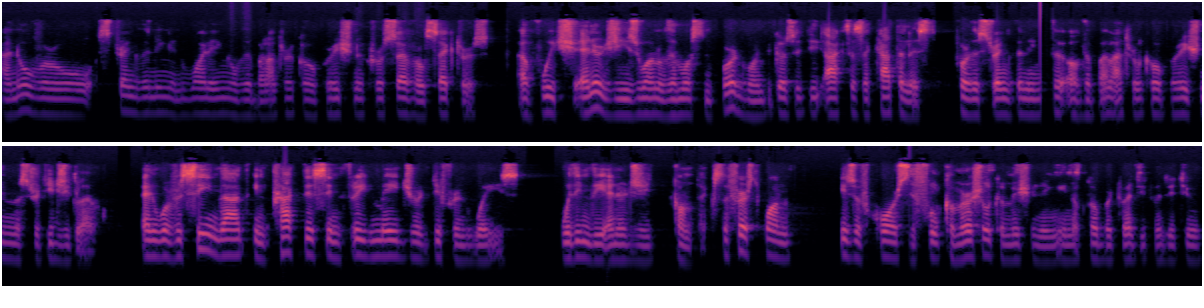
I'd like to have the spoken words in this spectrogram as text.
an overall strengthening and widening of the bilateral cooperation across several sectors, of which energy is one of the most important ones because it acts as a catalyst for the strengthening of the bilateral cooperation on a strategic level. And we've seen that in practice in three major different ways within the energy context. The first one is, of course, the full commercial commissioning in October 2022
